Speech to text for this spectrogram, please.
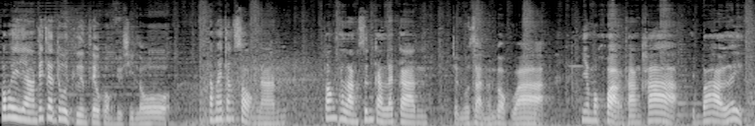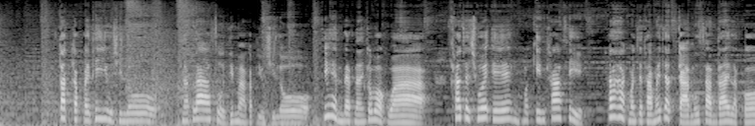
ก็พยายามที่จะดูดคืนเซลล์ของยูชิโร่ทำให้ทั้งสองนั้น ต้องพลังซึ่งกันและกัน จนมูซันนั้นบอกว่า อย่ามาขวางทางข้าไอ้บ้าเอ้ย ตัดกลับไปที่ยูชิโร่ นักล่าสูรที่มากับยูชิโร่ที่เห็นแบบนั้นก็บอกว่าข้าจะช่วยเองมากินข้าสิ ถ้าหากมันจะทำให้จัดการมูซันได้ล้วก็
